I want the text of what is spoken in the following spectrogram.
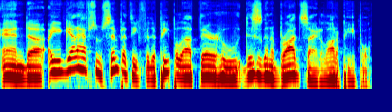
And uh, you got to have some sympathy for the people out there who this is going to broadside a lot of people,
